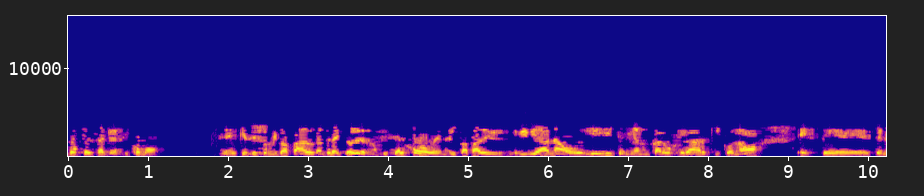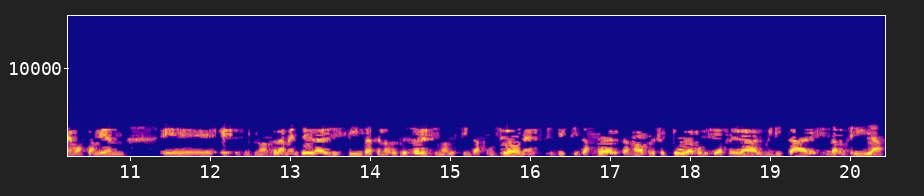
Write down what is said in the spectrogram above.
vos pensás que así como, eh, qué sé yo, mi papá durante la dictadura era un oficial joven, el papá de, de Viviana o de Lili tenían un cargo jerárquico, ¿no? Este, tenemos también eh, no solamente edades distintas en los represores, sino distintas funciones, distintas fuerzas, ¿no? Prefectura, Policía Federal, militares, gendarmería,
